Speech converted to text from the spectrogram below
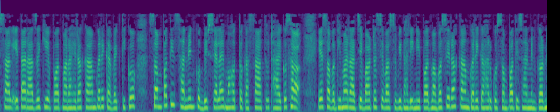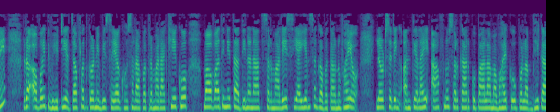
साल यता राजकीय पदमा रहेर काम गरेका व्यक्तिको सम्पत्ति छानबिनको विषयलाई महत्वका साथ उठाएको छ। यस अवधिमा राज्यबाट सेवा सुविधा लिने पदमा बसेर काम गरेकाहरूको सम्पत्ति छानबिन गर्ने र अवैध भेटिए जफत गर्ने विषय घोषणा पत्रमा राखिएको माओवादी नेता दीननाथ शर्माले सीआईएनसँग बताउनुभयो। लोडसेडिङ अन्त्यलाई आफ्नो सरकारको पालामा भएको उपलब्धिका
